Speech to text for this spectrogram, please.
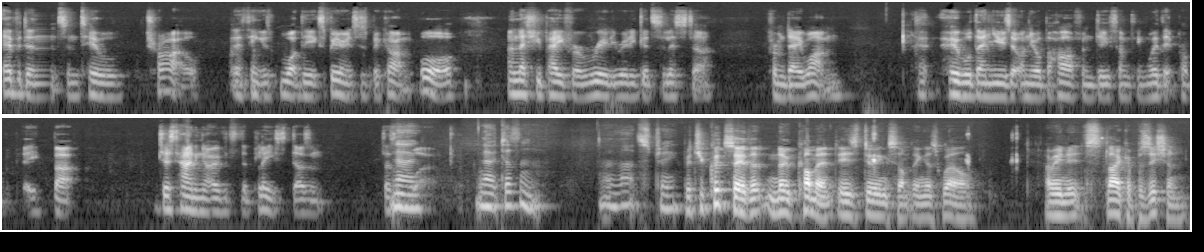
evidence until trial. I think is what the experience has become, or unless you pay for a really, really good solicitor from day one, who will then use it on your behalf and do something with it, probably. But just handing it over to the police doesn't doesn't No. work. no, it doesn't. No, that's true. But you could say that no comment is doing something as well. I mean, it's like a position.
